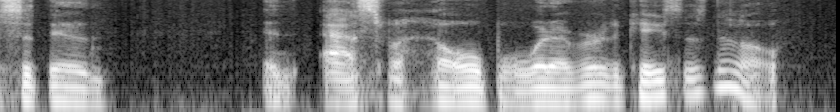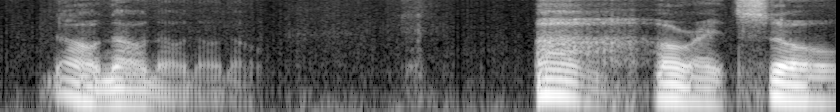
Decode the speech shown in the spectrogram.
to sit there and, and ask for help or whatever the case is. No, no, no, no, no, no. Uh, all right, so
